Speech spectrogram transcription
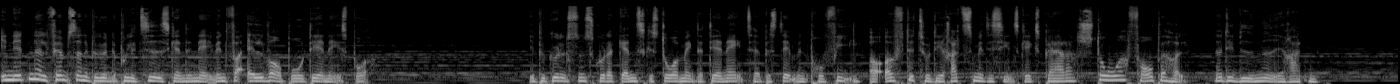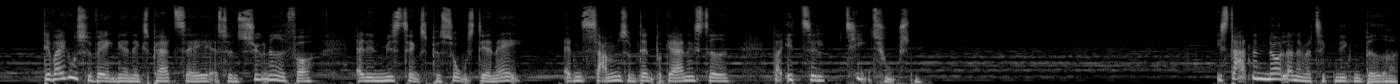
I 1990'erne begyndte politiet i Skandinavien for alvor at bruge DNA-spor. I begyndelsen skulle der ganske store mængder DNA til at bestemme en profil, og ofte tog de retsmedicinske eksperter store forbehold, når de vidnede i retten. Det var ikke usædvanligt, at en ekspert sagde, at sandsynlighed for, at en mistænkt persons DNA er den samme som den på gerningsstedet, var 1 til 10.000. I starten af nullerne var teknikken bedre.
